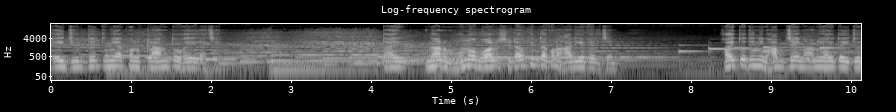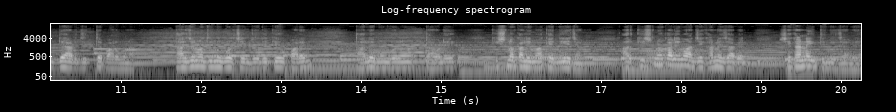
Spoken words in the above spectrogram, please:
এই যুদ্ধে তিনি এখন ক্লান্ত হয়ে গেছেন। তাই ওনার মনোবল সেটাও কিন্তু এখন হারিয়ে ফেলছেন। হয়তো তিনি ভাবছেন, আমি হয়তো এই যুদ্ধে আর জিততে পারব না। তার জন্য তিনি বলছেন, যদি কেউ পারেন, তাহলে মঙ্গল, তাহলে কৃষ্ণকালী মাকে নিয়ে যান। আর কৃষ্ণকালী মা যেখানে যাবেন, সেখানেই তিনি যাবেন।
